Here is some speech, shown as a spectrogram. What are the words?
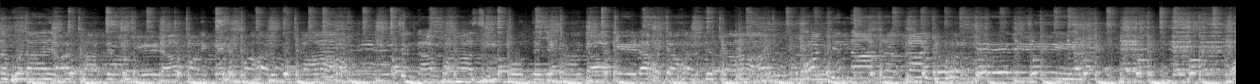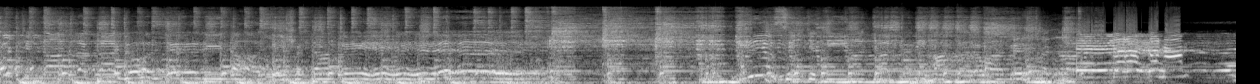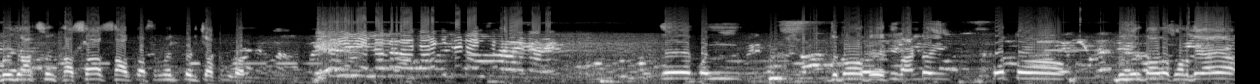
ਹੱਥ ਫੜਾਇਆ ਖਾਤ ਜਿਹੜਾ ਬਣ ਕੇ ਬਾਹਰ ਦਿੱਤਾ ਚੰਗਾ ਬੜਾ ਸੀ ਪੁੱਤ ਜਗਾਂਗਾ ਜਿਹੜਾ ਜਹਰ ਦਿੱਤਾ ਉਹ ਜਿੰਨਾ ਲੱਗਾ ਯੋਰ ਤੇਰੇ ਲਈ। ਉਹ ਜਿੰਨਾ ਲੱਗਾ ਯੋਰ ਤੇਰੇ ਲਈ ਤਾਂ ਛੱਡਾਂਗੇ। ਸੱਚੀ ਆ ਜਾ ਕਰੀ ਹਾਂ ਕਰਵਾ ਕੇ ਜਗ ਸਿੰਘ ਖਾਸਾ ਸਾਬਕਾ ਸਰਪੰਚ ਪਿੰਡ ਚੱਕ ਮਗਰ। ਇਹ ਮੇਲਾ ਕਰਵਾਇਆ ਜਾ ਰਿਹਾ ਕਿੰਨੇ ਟਾਈਮ ਸੇ ਕਰਵਾਇਆ ਜਾ ਰਿਹਾ? ਇਹ ਕੋਈ ਜਦੋਂ ਦੇਸ਼ ਦੀ ਵੰਡ ਹੋਈ ਉਹ ਤੋਂ ਬਜ਼ੁਰਗਾਂ ਤੋਂ ਸੁਣਦੇ ਆਏ ਆ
